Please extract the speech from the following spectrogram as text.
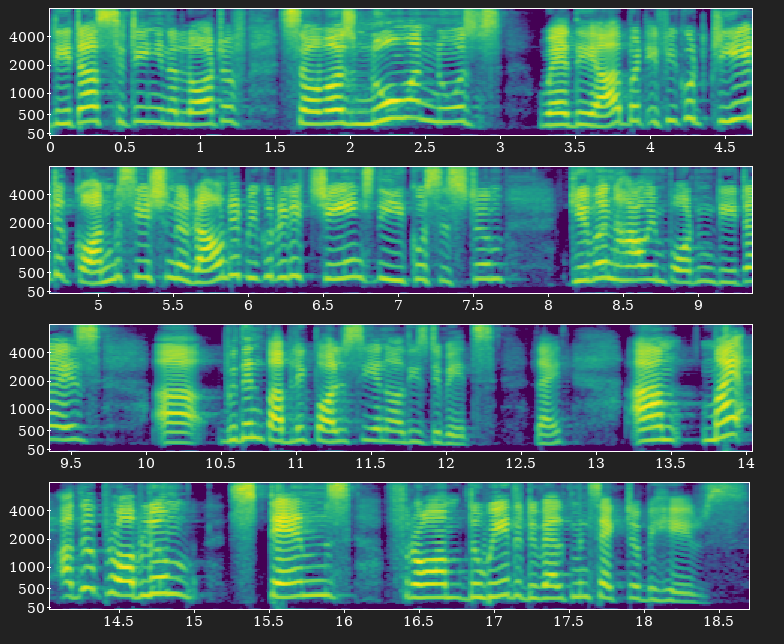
data sitting in a lot of servers, no one knows where they are. But if we could create a conversation around it, we could really change the ecosystem given how important data is uh, within public policy and all these debates, right? Um, my other problem stems from the way the development sector behaves,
